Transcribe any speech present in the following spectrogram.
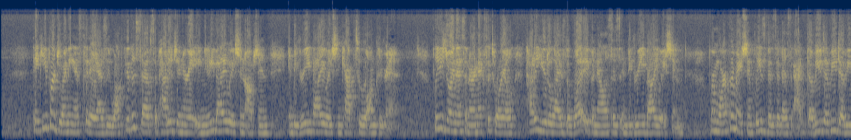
Thank you for joining us today as we walk through the steps of how to generate a new evaluation option in Degree Evaluation CAPP tool on CougarNet. Please join us in our next tutorial, how to utilize the what if analysis in degree evaluation. For more information, please visit us at www.siue.edu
